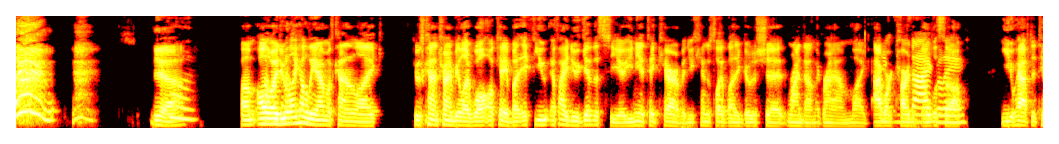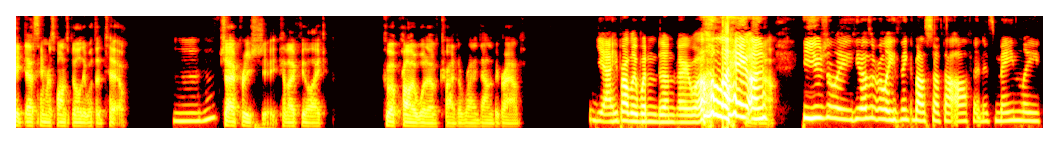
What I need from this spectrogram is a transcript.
yeah. Um. Although I do like how. Leon was kind of like he was kind of trying to be like, well, okay, but if you if I do give this to you, you need to take care of it. You can't just like let it go to shit, run down the ground. Like I worked hard to build this up. You have to take that same responsibility with it too, hmm which I appreciate because I feel like Kua probably would have tried to run it down to the ground. Yeah, he probably wouldn't have done very well. like, Yeah, no. he usually he doesn't really think about stuff that often. It's mainly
